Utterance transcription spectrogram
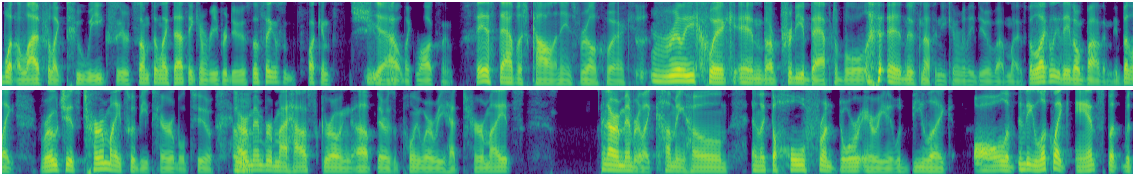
what alive for like two weeks or something like that. They can reproduce. Those things fucking shoot Yeah. out like log flames They establish colonies real quick. really quick and are pretty adaptable and there's nothing you can really do about mice but luckily they don't bother me but like roaches termites would be terrible too i remember my house growing up there was a point where we had termites and i remember like coming home and like the whole front door area would be like all of and they look like ants but with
